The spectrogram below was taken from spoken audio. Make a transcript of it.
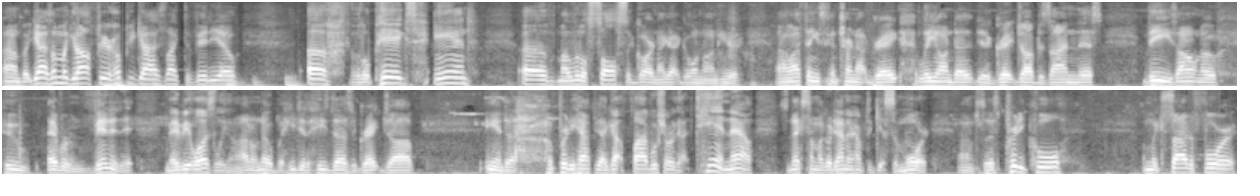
Um, but guys, I'm gonna get off here. Hope you guys liked the video of the little pigs and of my little salsa garden I got going on here. Um, I think it's gonna turn out great. Leon did a great job designing this. These, I don't know who ever invented it. Maybe it was Leon, I don't know, but he did. he does a great job. And uh, I'm pretty happy I got five, wish I got 10 now. So next time I go down there, I have to get some more. Um, so it's pretty cool. I'm excited for it.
